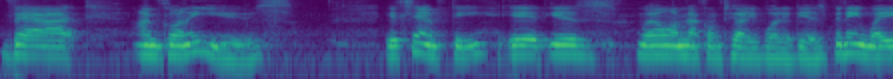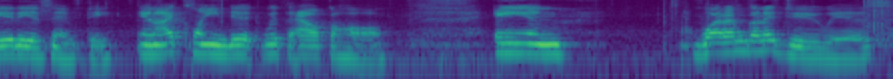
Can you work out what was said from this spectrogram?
That I'm going to use it's empty. It is, well, I'm not going to tell you what it is, but anyway, it is empty. And I cleaned it with alcohol. And what I'm going to do is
